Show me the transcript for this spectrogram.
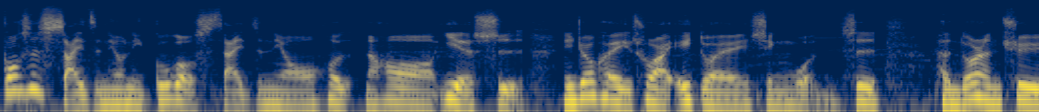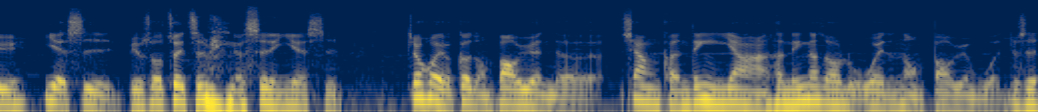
光是骰子牛，你 Google 骰子牛或然后夜市，你就可以出来一堆新闻，是很多人去夜市，比如说最知名的士林夜市。就会有各种抱怨的，像垦丁一样啊，垦丁那时候卤味的那种抱怨文，就是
